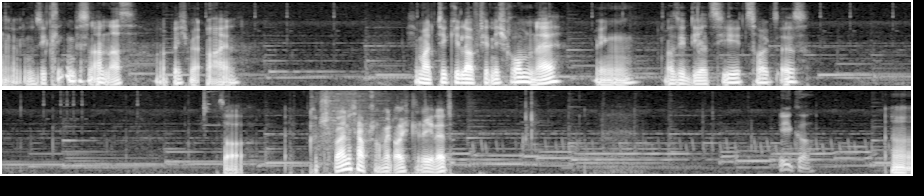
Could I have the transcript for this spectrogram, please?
Die Musik klingt ein bisschen anders. Da bin ich mir ein. Ich mal Tiki läuft hier nicht rum, ne? Wegen, weil sie DLC Zeugs ist. So, ich schwören, ich habe schon mit euch geredet. Ja.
